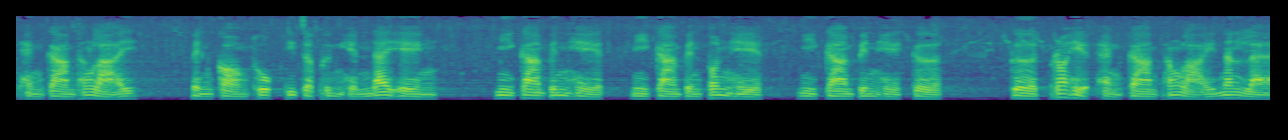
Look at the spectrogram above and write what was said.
ษแห่งกามทั้งหลาย เป็นกองทุกข์ที่จะพึงเห็นได้เอง มีการเป็นเหตุ มีการเป็นต้นเหตุ มีการเป็นเหตุเกิด เกิดเพราะเหตุแห่งกามทั้งหลายนั่นแหละ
